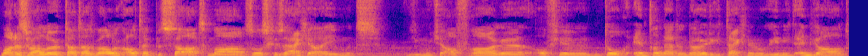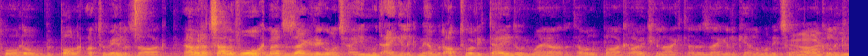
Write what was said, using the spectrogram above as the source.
Maar het is wel leuk dat dat wel nog altijd bestaat. Maar zoals gezegd, ja, je moet je moet je afvragen of je door internet en de huidige technologie niet ingehaald wordt door bepaalde actuele zaken. We hebben dat zelf ook. Mensen zeggen tegen ons, ja, je moet eigenlijk meer met actualiteit doen. Maar ja, dat hebben we een paar keer uitgelegd. Dat is eigenlijk helemaal niet zo gemakkelijk. Ja,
